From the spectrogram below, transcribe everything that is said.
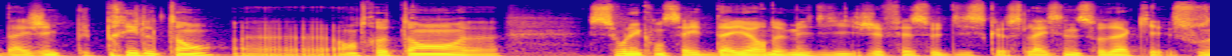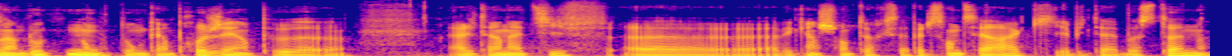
bah, j'ai pris le temps. entre temps, sur les conseils d'ailleurs de Mehdi, j'ai fait ce disque Slice and Soda qui est sous un autre nom, donc un projet un peu euh, alternatif euh, avec un chanteur qui s'appelle Sansera qui habitait à Boston.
